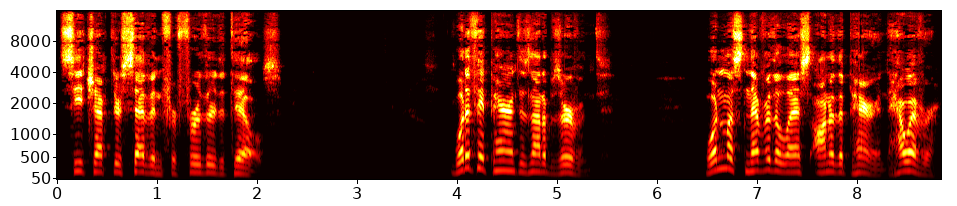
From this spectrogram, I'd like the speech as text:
See Chapter 7 for further details. What if a parent is not observant? One must nevertheless honor the parent. However,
